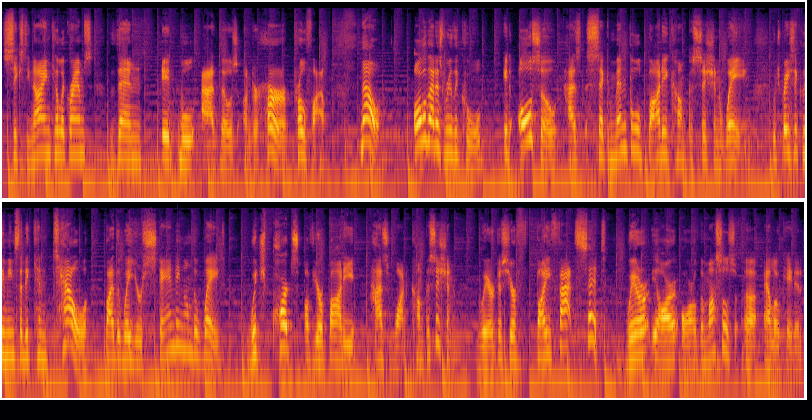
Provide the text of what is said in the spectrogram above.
69 kilograms, then it will add those under her profile. Now, all of that is really cool. It also has segmental body composition weighing, which basically means that it can tell by the way you're standing on the weight which parts of your body has what composition. Where does your body fat sit? Where are all the muscles uh, allocated?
